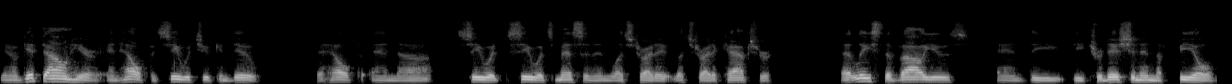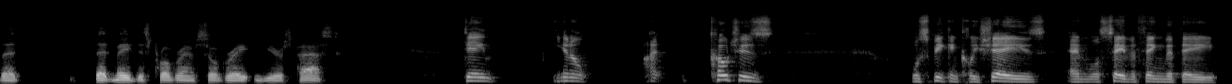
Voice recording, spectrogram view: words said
You know, get down here and help and see what you can do to help and uh, see what see what's missing and let's try to let's try to capture at least the values and the the tradition and the feel that that made this program so great in years past. Dane, you know, I, coaches will speak in cliches and will say the thing that they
